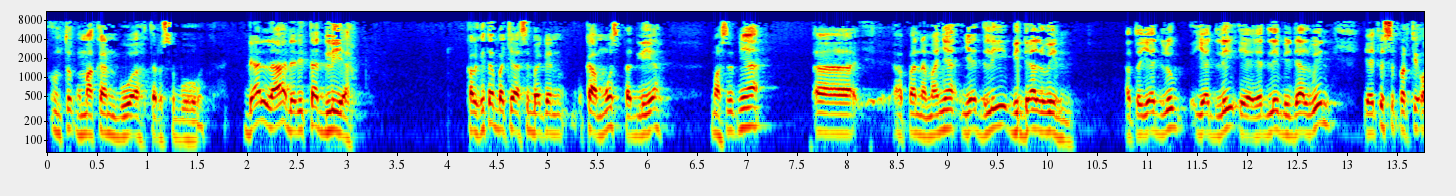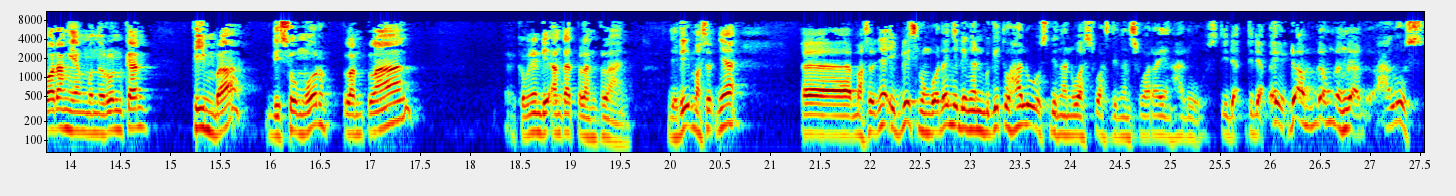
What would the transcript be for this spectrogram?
untuk memakan buah tersebut. Dalla dari tadliyah. Kalau kita baca sebagian kamus tadliyah maksudnya uh, apa namanya? yadli bidalwin atau yadlu yadli ya yadli bidalwin yaitu seperti orang yang menurunkan timba di sumur pelan-pelan kemudian diangkat pelan-pelan. Jadi maksudnya Uh, maksudnya iblis menggodanya dengan begitu halus, dengan was-was, dengan suara yang halus. Tidak, tidak, eh, dam, dam, dam halus.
